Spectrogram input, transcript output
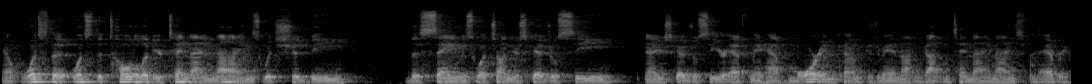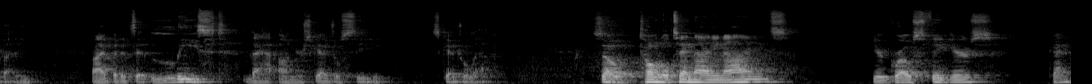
You know, what's the what's the total of your 1099s, which should be the same as what's on your Schedule C. Now your Schedule C or F may have more income because you may have not gotten 1099s from everybody, right? But it's at least that on your Schedule C, Schedule F. So total 1099s, your gross figures, okay?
